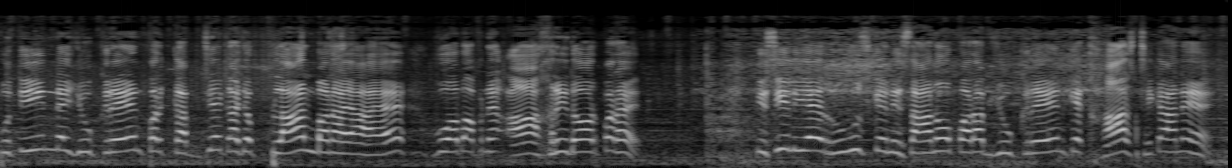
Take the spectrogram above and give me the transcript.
पुतिन ने यूक्रेन पर कब्जे का जो प्लान बनाया है, वो अब अपने आखिरी दौर पर है। इसीलिए रूस के निशानों पर अब यूक्रेन के खास ठिकाने हैं।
